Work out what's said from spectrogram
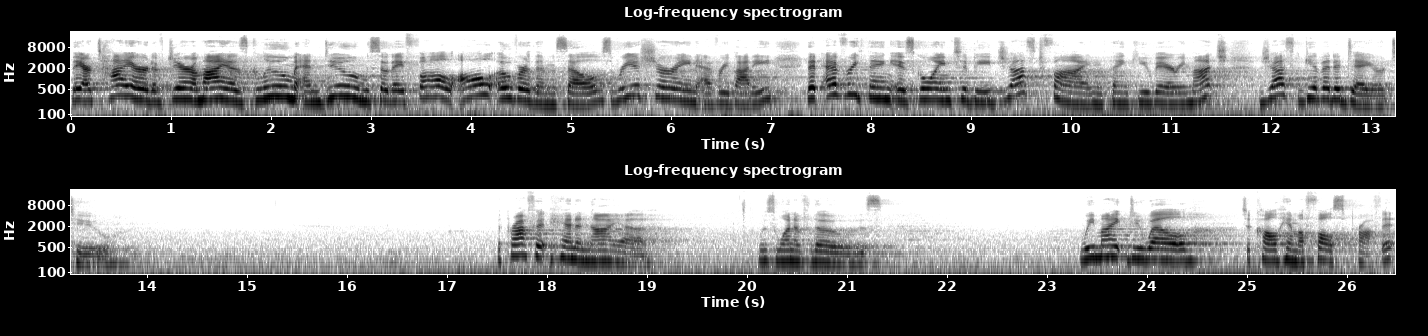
They are tired of Jeremiah's gloom and doom, so they fall all over themselves, reassuring everybody that everything is going to be just fine, thank you very much. Just give it a day or two. The prophet Hananiah was one of those. We might do well to call him a false prophet.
